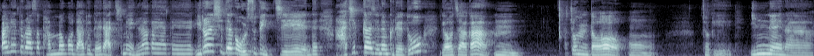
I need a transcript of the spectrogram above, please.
빨리 들어와서 밥 먹어. 나도 내일 아침에 일 나가야 돼. 이런 시대가 올 수도 있지. 근데 아직까지는 그래도 여자가 음, 좀더 어, 저기 인내나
